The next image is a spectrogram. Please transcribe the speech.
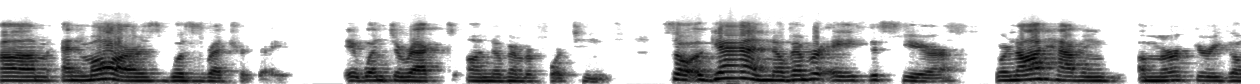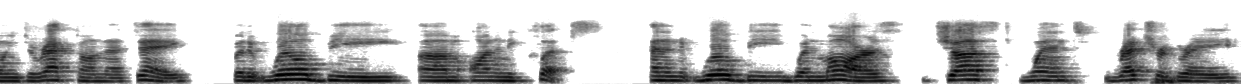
um, and Mars was retrograde. It went direct on November 14th. So again, November 8th this year, we're not having a Mercury going direct on that day but it will be um, on an eclipse. And it will be when Mars just went retrograde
